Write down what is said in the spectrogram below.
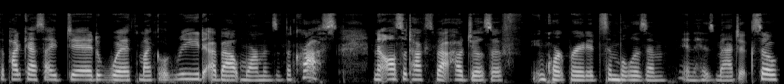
the podcast I did with Michael Reed about Mormons and the cross. And it also talks about how Joseph incorporated symbolism in his magic. So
